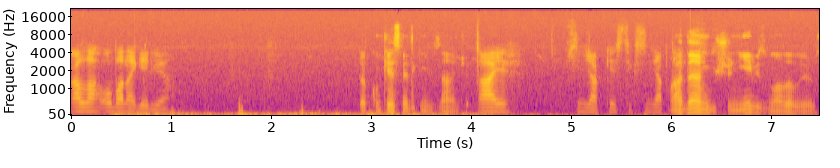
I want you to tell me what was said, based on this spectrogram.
Allah o bana geliyor. Rakun kesmedik mi biz daha önce? Hayır. Sincap kestik. Sincap Madem güçlü niye biz buna dalıyoruz?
